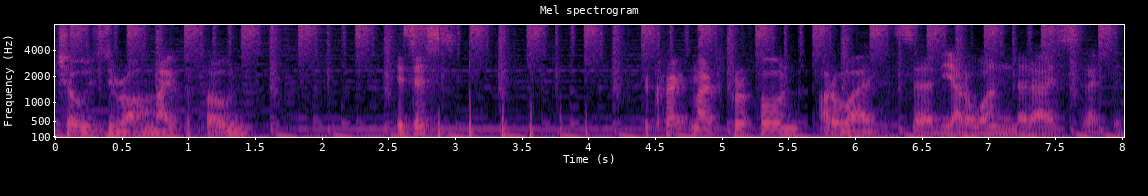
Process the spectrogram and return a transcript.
chose the wrong microphone. Is this the correct microphone? Otherwise, it's uh, the other one that I selected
